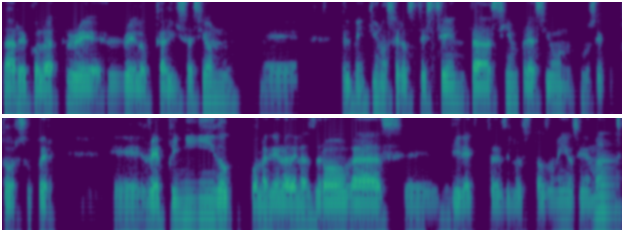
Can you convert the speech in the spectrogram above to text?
la relocalización eh, el 21060, siempre ha sido un, sector súper eh, reprimido por la guerra de las drogas, eh, directa desde los Estados Unidos y demás.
